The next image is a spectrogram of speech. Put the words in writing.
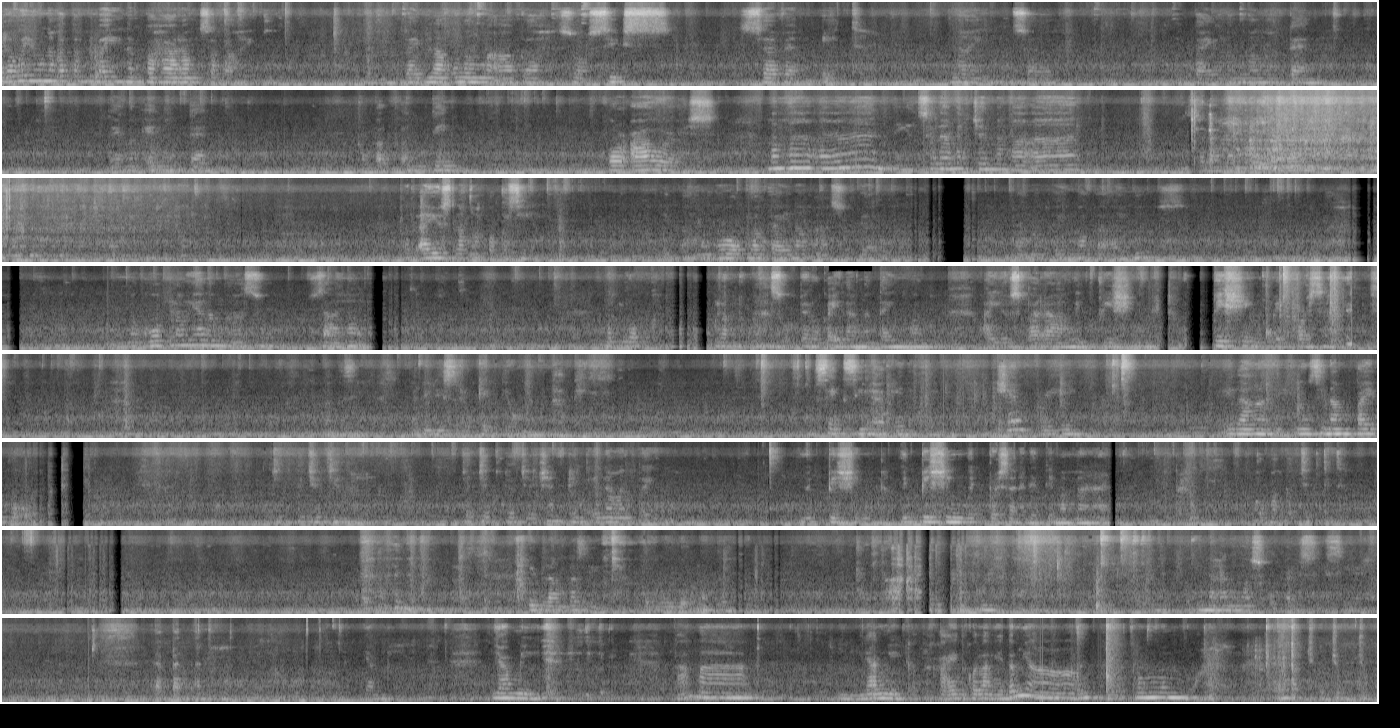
Dalawa yung nakatambay, nagpaharang sa bahay ko. Drive na ako ng maaga. So, 6, 7, 8, 9. So, tayo ng mga 10. Tayo mag-end ng 10. Kapag ano din, 4 hours. Mamaan! Ayan, salamat dyan, mamaan. Salamat. Salamat. Mag-ayos lang ako kasi diba, mag-walk lang tayo ng aso pero kailangan tayo mag-ayos. Diba? Mag-walk lang yan ng aso. Sana. Mag-walk lang ng aso pero kailangan tayong mag-ayos para with fishing fishing with person. kasi nadidislocate yung ano natin sexy lagi na kayo. Siyempre, kailangan eh, yung sinampay po. Siyempre, kailangan tayong with fishing, with fishing with personality mamahan. Wait lang kasi, tumulo na to. Inahanwas ko para sisiya. Dapat ano, yummy. Yummy. Tama. Mm, yummy. Kakakain ko lang. Idam yan. Mamumwa. Chuk, chuk, chuk.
